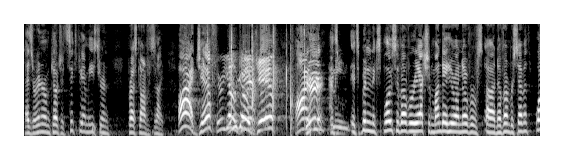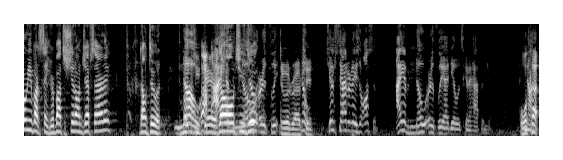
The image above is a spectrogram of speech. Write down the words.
as their interim coach at 6 p.m. Eastern press conference tonight. All right, Jeff. Here we go, Here we go, Jeff. Jeff. All right, Sure. Ian, I mean- it's been an explosive overreaction Monday here on November, uh, November 7th. What were you about to say? You're about to shit on Jeff Saturday? Don't do it. No, you dare. I Don't you no do it. Earthly, Do it, rap no, sheet. Jeff Saturday's awesome. I have no earthly idea what's going to happen here. But what No. kind?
